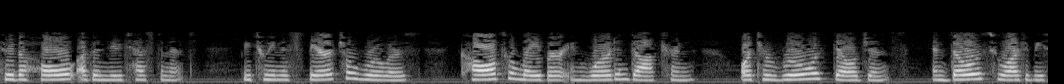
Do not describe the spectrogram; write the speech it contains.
through the whole of the New Testament, between the spiritual rulers called to labor in word and doctrine, or to rule with diligence, and those who are to be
